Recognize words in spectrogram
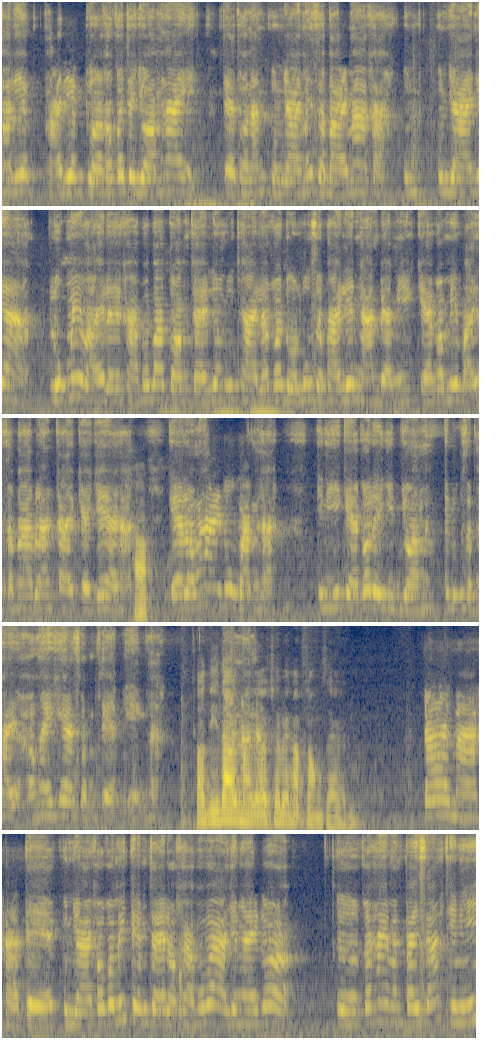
มาเรียกหมายเรียกตัวเขาก็จะยอมให้ แต่เท่านั้นคุณยายไม่สบายมากค่ะ คุณคุณยายเนี่ย ลุกไม่ไหวเลยค่ะ เพราะว่าตอมใจเรื่องลูกชายแล้วก็โดนลูกสะพ้ายเล่นงานแบบนี้ แกก็ไม่ไหวสภาพร่างกายแกแย่ค่ะครับแกร้องไห้ทุกวันค่ะ ทีนี้แกก็เลยยินยอมให้ลูกสะพ้ายเอาให้แค่สองแสนเองค่ะ ตอนนี้ได้มาแล้วใช่ไหมครับสองแสนได้มาค่ะ แต่คุณยายเขาก็ไม่เต็มใจหรอกค่ะ เพราะว่ายังไงก็เออก็ให้มันไปซะทีนี้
